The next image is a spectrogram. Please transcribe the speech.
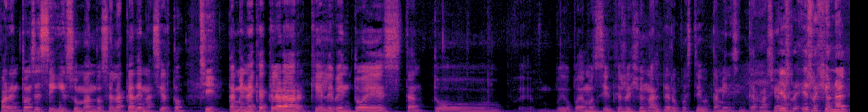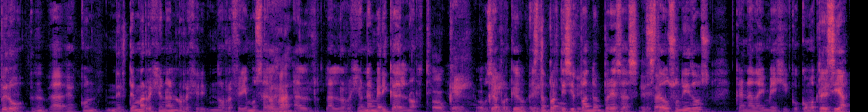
Para entonces seguir sumándose a la cadena, ¿cierto? Sí. También hay que aclarar que el evento es tanto eh, podemos decir que es regional, pero pues digo, también es internacional. Es, regional, pero uh, con el tema regional nos, referimos a la región de América del Norte. Ok, O sea, porque están participando empresas de Estados Unidos, Canadá y México. Como te decía,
